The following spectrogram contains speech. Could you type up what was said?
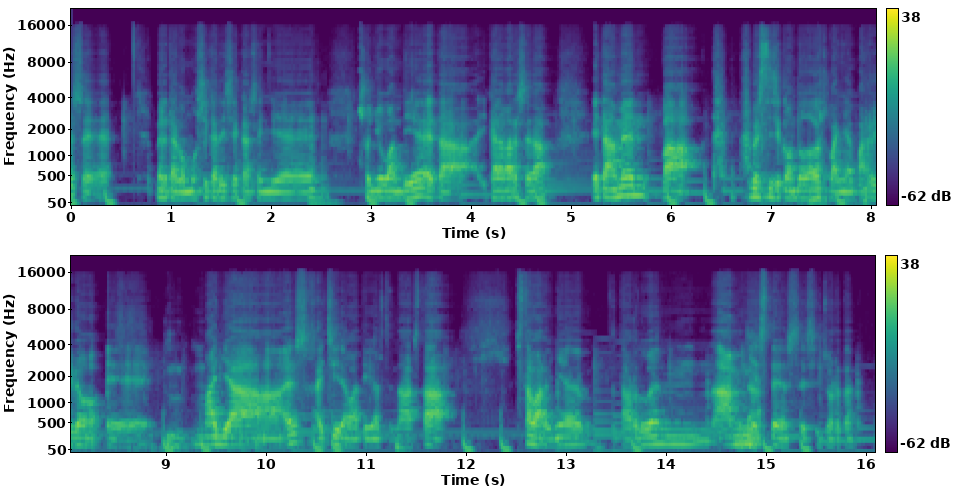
ez, eh, benetako musikarizeka zein Mhm. soinu bandie, eta ikaragarrese da. Eta hemen, ba, abestiziko ondo dauz, baina barriro eh, maila, ez, jaitxira bat igertzen da, ez da, ez da barrine, eta orduen, amin ez ez, ez horretan.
